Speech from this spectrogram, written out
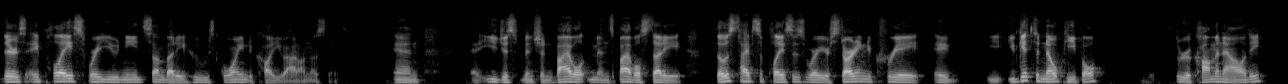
there's a place where you need somebody who's going to call you out on those things. And uh, you just mentioned Bible men's Bible study, those types of places where you're starting to create a you get to know people through a commonality.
